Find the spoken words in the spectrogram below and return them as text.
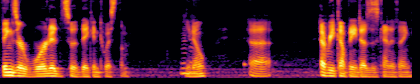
things are worded so that they can twist them. You know, uh, every company does this kind of thing.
